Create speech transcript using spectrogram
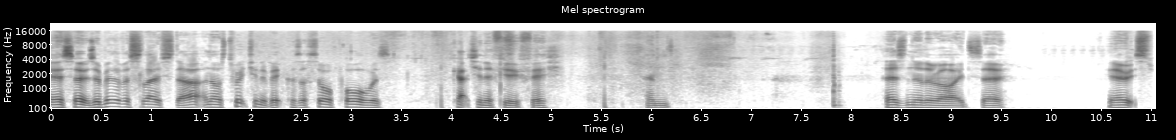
Yeah, so it was a bit of a slow start and I was twitching a bit because I saw Paul was catching a few fish and there's another ide. So, you know, it's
